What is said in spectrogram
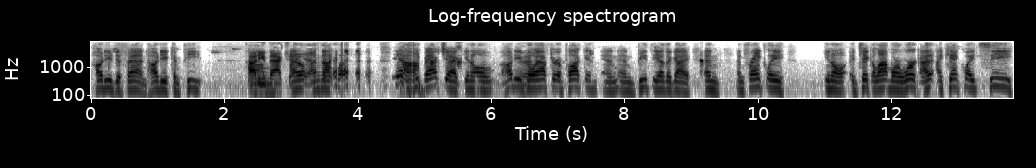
how do you defend? How do you compete? How do you Um, back check? I don't. yeah. I'm not. yeah, how do you back check? You know, how do you go after a puck and, and and beat the other guy? And and frankly, you know, it take a lot more work. I I can't quite see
